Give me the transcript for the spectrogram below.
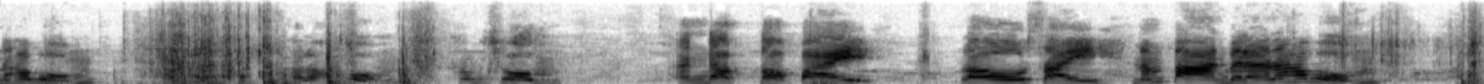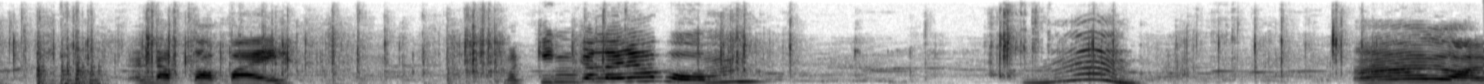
นะครับผมเอาละครับผมท่านผู้ชม อันดับต่อไป เราใส่น้ำตาลไปแล้วนะครับผม อันดับต่อไป มากินกันเลยนะครับผมอืมอร่อย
